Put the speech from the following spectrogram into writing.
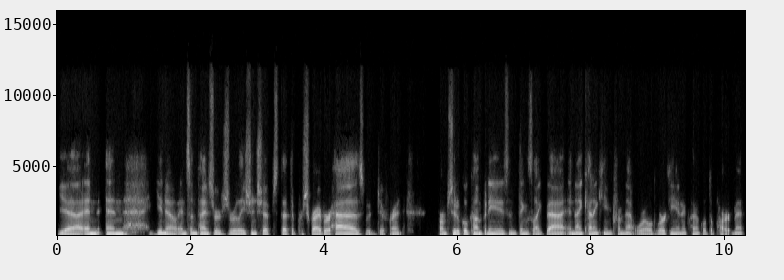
yeah and and you know and sometimes there's relationships that the prescriber has with different pharmaceutical companies and things like that and i kind of came from that world working in a clinical department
